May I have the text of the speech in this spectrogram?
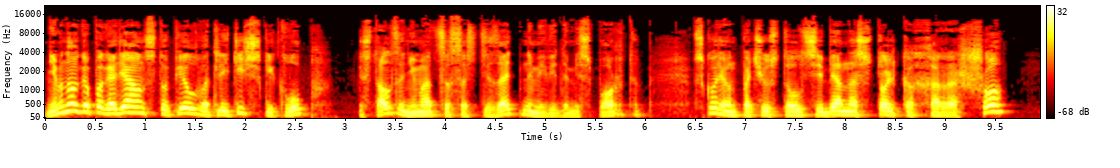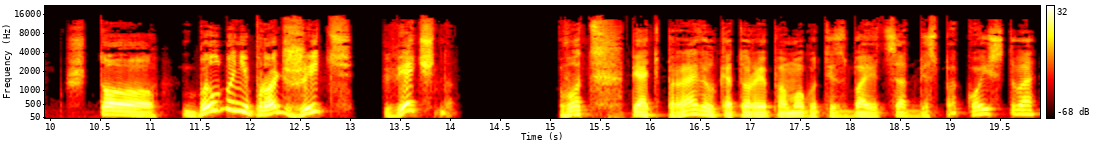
Немного погодя, он вступил в атлетический клуб и стал заниматься состязательными видами спорта. Вскоре он почувствовал себя настолько хорошо, что был бы не прочь жить вечно. Вот пять правил, которые помогут избавиться от беспокойства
